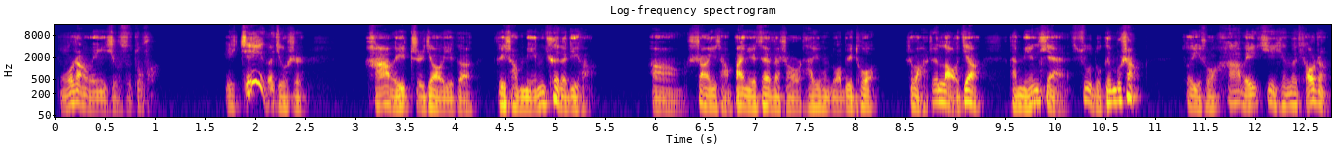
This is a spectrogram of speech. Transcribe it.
不让维尼修斯突破。哎，这个就是哈维执教一个非常明确的地方啊。上一场半决赛的时候，他用罗贝托是吧？这老将他明显速度跟不上，所以说哈维进行了调整，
